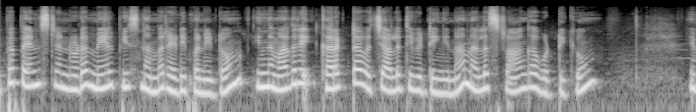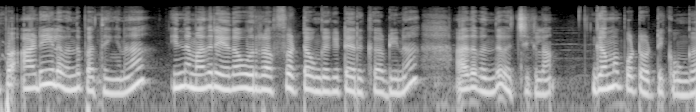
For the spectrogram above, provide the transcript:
இப்போ பென் ஸ்டாண்டோட மேல் பீஸ் நம்ம ரெடி பண்ணிட்டோம். இந்த மாதிரி கரெக்டாக வச்சு அழுத்தி விட்டிங்கன்னா நல்லா ஸ்ட்ராங்காக ஒட்டிக்கும். இப்போ அடியில் வந்து பார்த்திங்கன்னா இந்த மாதிரி ஏதாவது ஒரு ரஃப் அட்டை உங்ககிட்ட இருக்குது அப்படின்னா அதை வந்து வச்சுக்கலாம். கம்மை போட்டு ஒட்டிக்கோங்க.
